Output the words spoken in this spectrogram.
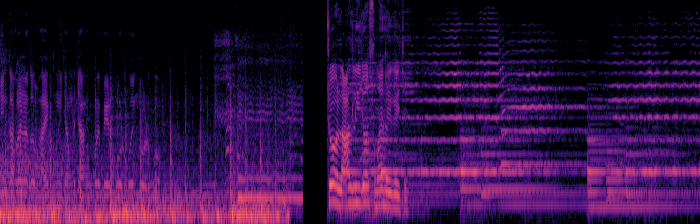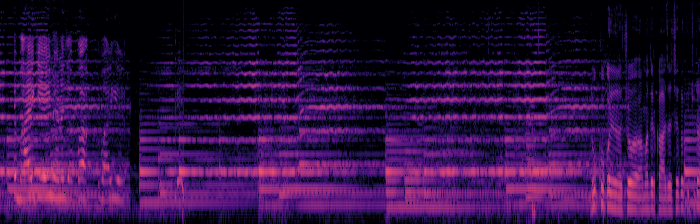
চিন্তা করে না তো ভাই খুনিকে আমরা যা হোক করে বের করবোই করব। চ লাশ নিয়ে যাওয়ার সময় হয়ে গেছে। ভাইকে এই ভ্যানে যাবা ভাইকে দুঃখ করি না চো আমাদের কাজ আছে তো কিছুটা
